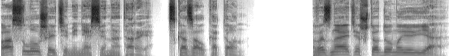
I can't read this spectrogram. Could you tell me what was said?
«Послушайте меня, сенаторы», — сказал Катон. «Вы знаете, что думаю я.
